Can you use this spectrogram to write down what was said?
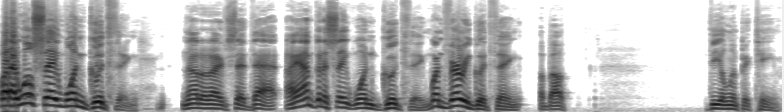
But I will say one good thing. Now that I've said that, I am going to say one good thing, one very good thing about the Olympic team.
